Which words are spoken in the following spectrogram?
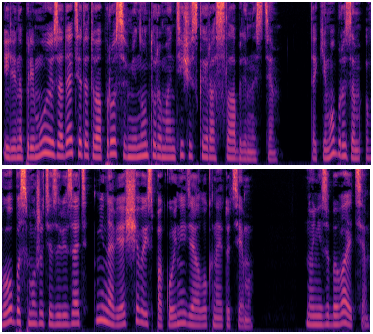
Или напрямую задать этот вопрос в минуту романтической расслабленности. Таким образом, вы оба сможете завязать ненавязчивый и спокойный диалог на эту тему. Но не забывайте,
